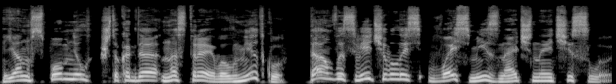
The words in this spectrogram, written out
Ян вспомнил, что когда настраивал метку, там высвечивалось восьмизначное число.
